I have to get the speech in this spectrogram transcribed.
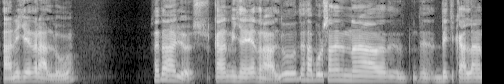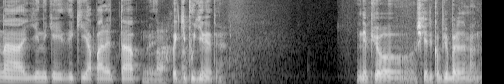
Αν είχε έδρα αλλού, θα ήταν αλλιώς. Αν είχε έδρα αλλού, δεν θα μπορούσαν να δεν και καλά να γίνει και η δίκη απαραίτητα Να, εκεί που γίνεται. Είναι πιο σχετικό, πιο μπερδεμένο.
